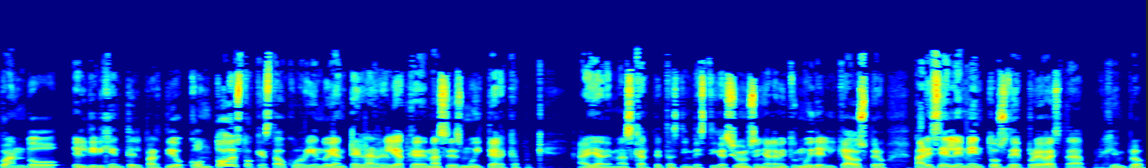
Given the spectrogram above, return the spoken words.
Cuando el dirigente del partido, con todo esto que está ocurriendo y ante la realidad que además es muy terca, porque hay además carpetas de investigación, señalamientos muy delicados, pero parece elementos de prueba. Está, por ejemplo,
